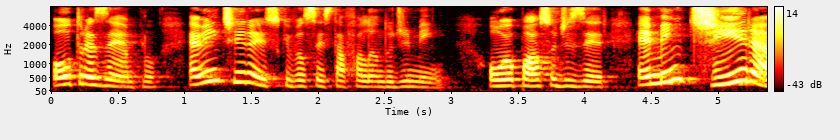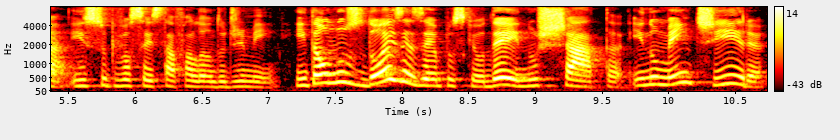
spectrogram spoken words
Outro exemplo: É mentira isso que você está falando de mim. Ou eu posso dizer, é mentira isso que você está falando de mim. Então, nos dois exemplos que eu dei, no chata e no mentira,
